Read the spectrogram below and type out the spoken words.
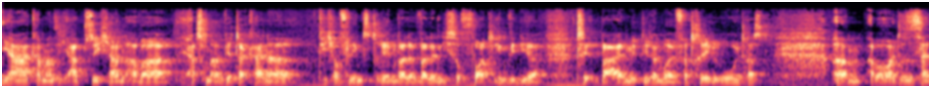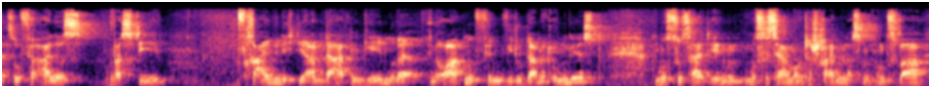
ja, kann man sich absichern, aber erstmal wird da keiner dich auf links drehen, weil weil er nicht sofort irgendwie dir bei allen Mitgliedern neue Verträge geholt hast. Ähm, aber heute ist es halt so für alles, was die freiwillig dir an Daten geben oder in Ordnung finden, wie du damit umgehst, musst du es halt eben, musst es ja einmal unterschreiben lassen. Und zwar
